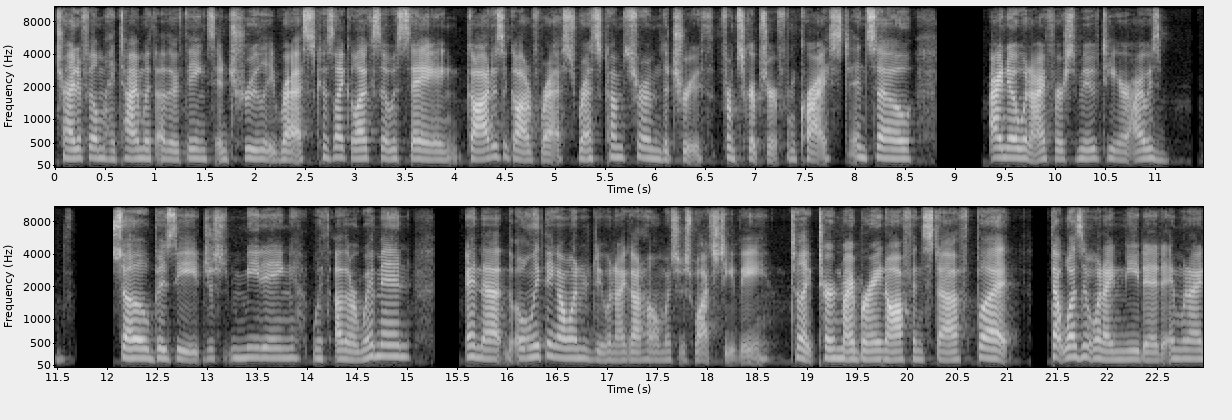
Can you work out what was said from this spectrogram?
try to fill my time with other things and truly rest cuz like Alexa was saying, God is a God of rest. Rest comes from the truth, from scripture, from Christ. And so I know when I first moved here, I was so busy just meeting with other women and that the only thing I wanted to do when I got home was just watch TV to like turn my brain off and stuff. But that wasn't what I needed. And when I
